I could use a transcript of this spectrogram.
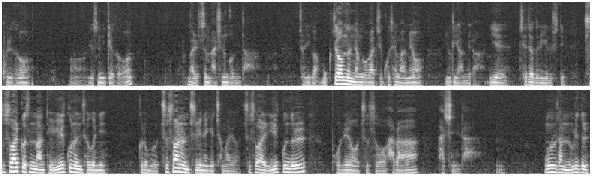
그래서 어, 예수님께서 말씀하시는 겁니다. 저희가 목자 없는 양과 같이 고생하며 유리함이라 이에 제자들에게 이르시되 추수할 것은 많되 일꾼은 적으니 그러므로 추수하는 주인에게 청하여 추수할 일꾼들을 보내어 주소하라 하시니라. 음. 오늘 사는 우리들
